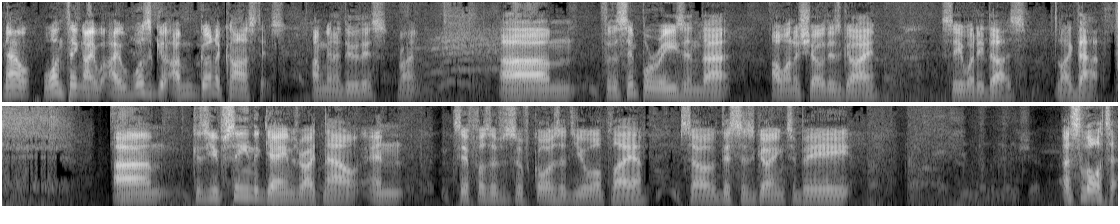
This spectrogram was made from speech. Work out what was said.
Now, one thing I, I was go I'm gonna cast this. I'm gonna do this, right? Um, for the simple reason that I want to show this guy, see what he does, like that. Because um, you've seen the games right now, and Xiphos is of course a duel player, so this is going to be a slaughter.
